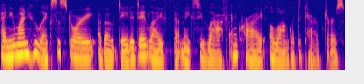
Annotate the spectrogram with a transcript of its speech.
anyone who likes a story about day to day life that makes you laugh and cry along with the characters.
